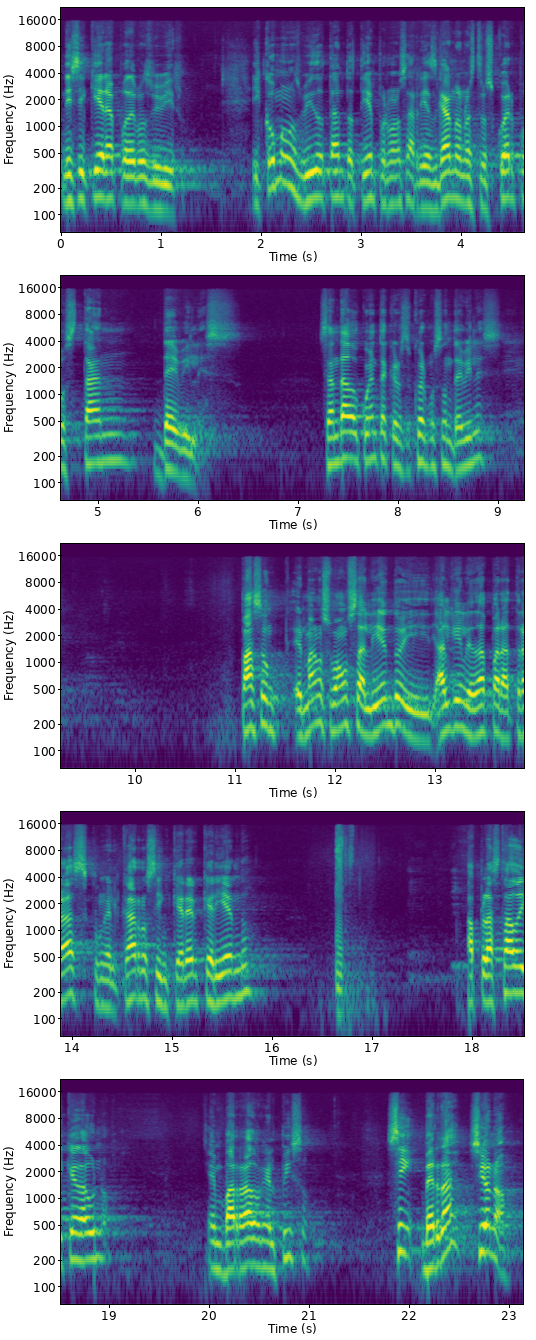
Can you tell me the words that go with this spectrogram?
ni siquiera podemos vivir. ¿Y cómo hemos vivido tanto tiempo, hermanos, arriesgando nuestros cuerpos tan débiles? ¿Se han dado cuenta que nuestros cuerpos son débiles? Pasan, hermanos, vamos saliendo y alguien le da para atrás con el carro sin querer queriendo. Aplastado ahí queda uno, embarrado en el piso. Sí, ¿verdad? ¿Sí o no?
